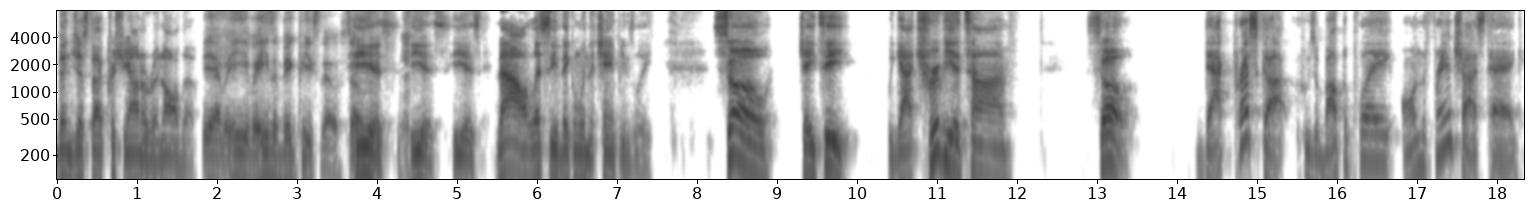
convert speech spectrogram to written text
than just uh, Cristiano Ronaldo. Yeah, but he but he's a big piece though. So he is. He is. He is. Now let's see if they can win the Champions League. So JT, we got trivia time. So Dak Prescott, who's about to play on the franchise tag,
